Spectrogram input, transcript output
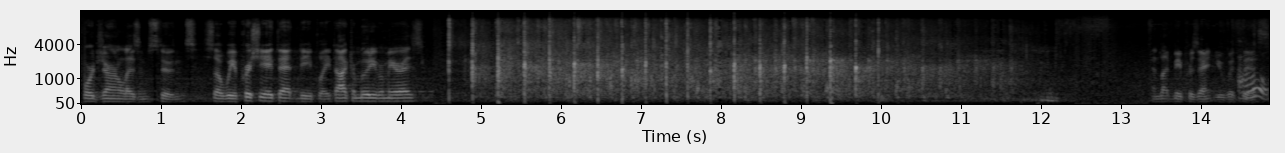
for journalism students. So we appreciate that deeply. Dr. Moody Ramirez. And let me present you with this. Oh,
